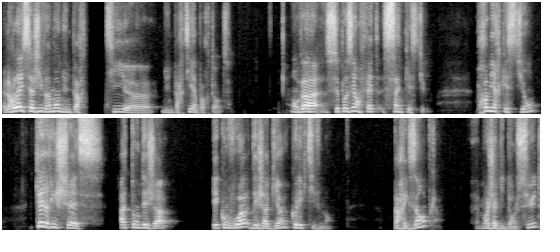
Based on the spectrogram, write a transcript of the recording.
Alors là, il s'agit vraiment d'une partie, euh, partie importante. On va se poser en fait cinq questions. Première question, quelle richesse a-t-on déjà et qu'on voit déjà bien collectivement? Par exemple, moi j'habite dans le sud,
